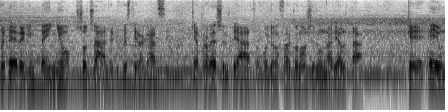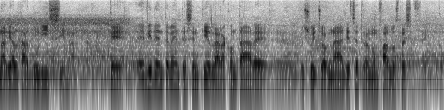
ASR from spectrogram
vedere l'impegno sociale di questi ragazzi che attraverso il teatro vogliono far conoscere una realtà che è una realtà durissima, che evidentemente sentirla raccontare eh, sui giornali eccetera non fa lo stesso effetto.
